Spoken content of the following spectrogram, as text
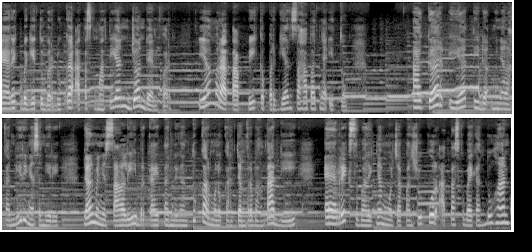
Eric begitu berduka atas kematian John Denver. Ia meratapi kepergian sahabatnya itu, agar ia tidak menyalahkan dirinya sendiri dan menyesali berkaitan dengan tukar menukar jam terbang tadi, Erik sebaliknya mengucapkan syukur atas kebaikan Tuhan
